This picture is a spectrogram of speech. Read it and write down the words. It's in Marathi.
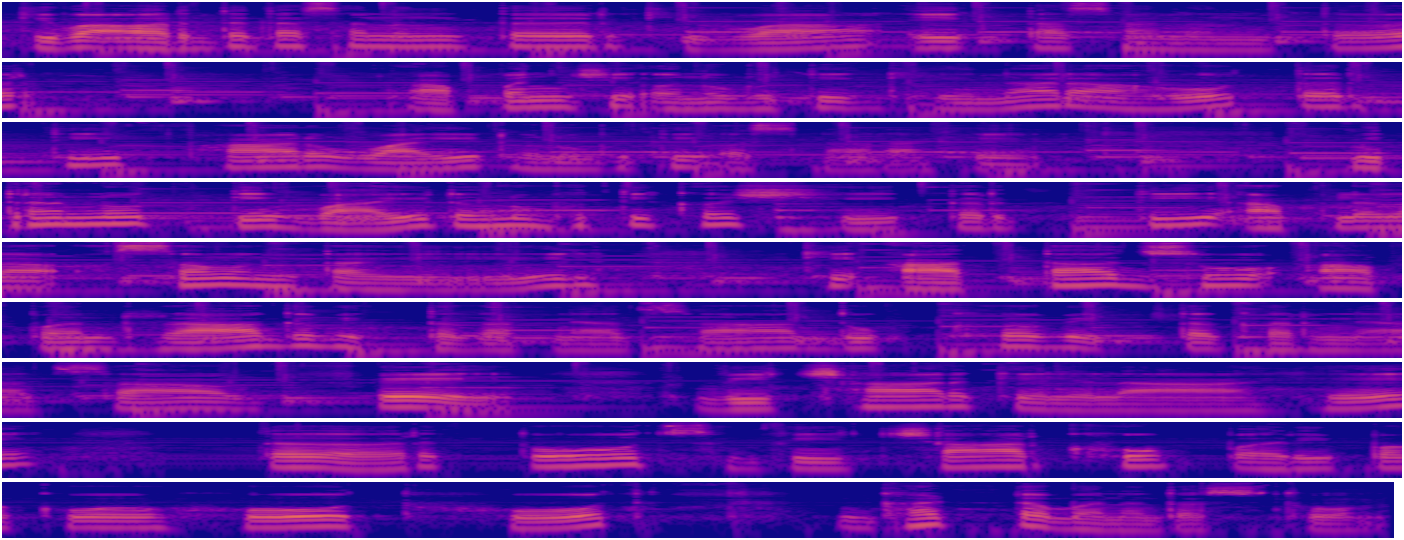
किंवा अर्ध्या तासानंतर किंवा एक तासानंतर आपण जी अनुभूती घेणार आहोत तर ती फार वाईट अनुभूती असणार आहे. मित्रांनो ती वाईट अनुभूती कशी? तर ती आपल्याला असं म्हणता येईल की आता जो आपण राग व्यक्त करण्याचा दुःख व्यक्त करण्याचा वेळ विचार केलेला आहे तर तोच विचार खूप परिपक्व होत होत घट्ट बनत असतो.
